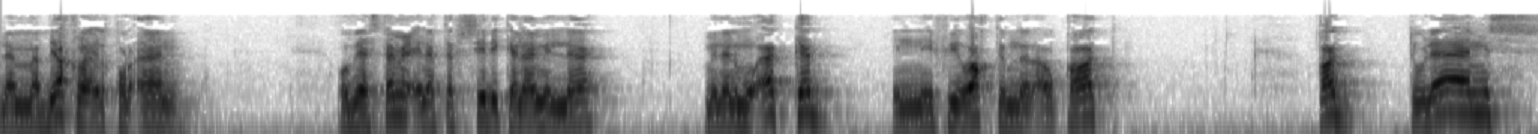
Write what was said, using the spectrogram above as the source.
لما بيقرأ القرآن وبيستمع إلى تفسير كلام الله من المؤكد إن في وقت من الأوقات قد تلامس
